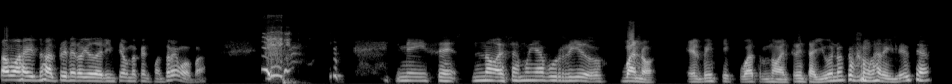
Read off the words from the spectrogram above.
vamos a irnos al primero yo del infierno que encontremos, va. Y me dice, no, eso es muy aburrido. Bueno, el 24, no, el 31 que fuimos a la iglesia,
